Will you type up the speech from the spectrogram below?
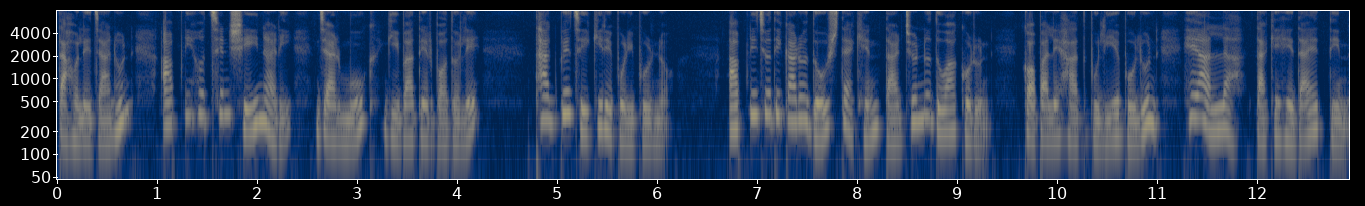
তাহলে জানুন, আপনি হচ্ছেন সেই নারী যার মুখ গিবাতের বদলে থাকবে জিকিরে পরিপূর্ণ। আপনি যদি কারও দোষ দেখেন, তার জন্য দোয়া করুন। কপালে হাত বুলিয়ে বলুন, হে আল্লাহ, তাকে হেদায়েত দিন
